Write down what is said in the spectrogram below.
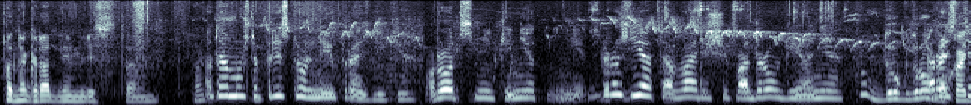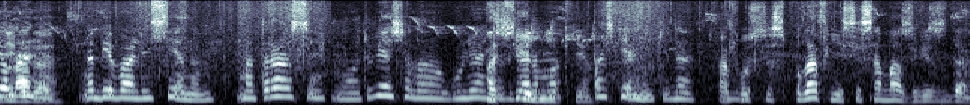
по наградным листам. Так? Потому что престольные праздники. Родственники нет, нет. Друзья, товарищи, подруги, они Ну, друг другу ходили, расстилали, да. набивали сеном матрасы. Вот, весело, гармо- Постельники. Постельники, да. А после сплав, если сама звезда,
